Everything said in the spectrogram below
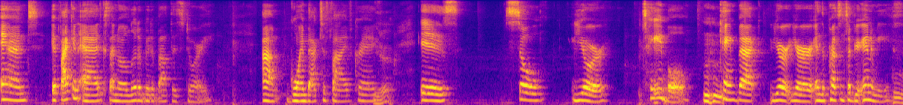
And if I can add, because I know a little bit about this story, um, going back to five, Craig, Yeah. is so your table came back, your your in the presence of your enemies,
